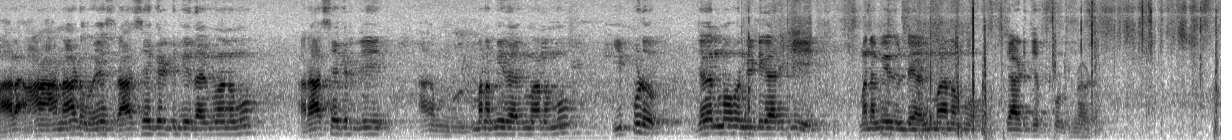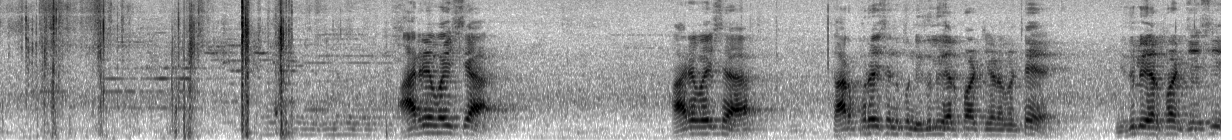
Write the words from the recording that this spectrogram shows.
ఆ- ఆనాడు వైఎస్ రాజశేఖర రెడ్డి మీద అభిమానము రాజశేఖర రెడ్డి మన మీద అభిమానము. ఇప్పుడు జగన్మోహన్ రెడ్డి గారికి మన మీద ఉండే అభిమానము చాటి చెప్పుకుంటున్నాడు. ఆర్యవైశ్య ఆర్యవైశ్య కార్పొరేషన్కు నిధులు ఏర్పాటు చేయడం అంటే నిధులు ఏర్పాటు చేసి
